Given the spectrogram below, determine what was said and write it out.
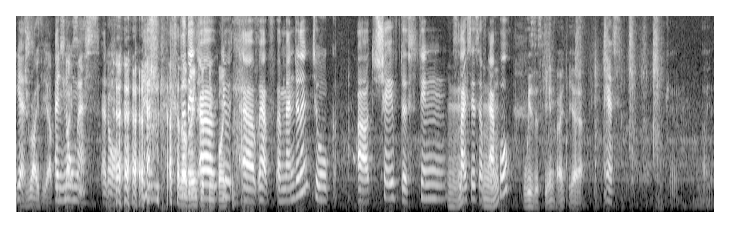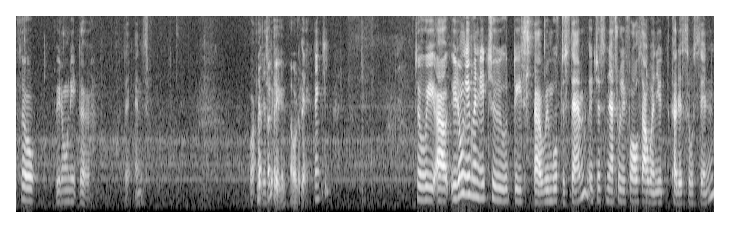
yes, dry the apple and no mess at all. That's so another this, interesting uh, point. You, uh, we have a mandolin to uh, shave the thin Mm-hmm. slices of apple. With the skin, right? Yeah. Yes. Okay. Nice. So we don't need the the ends. Well, Yeah, just put take it- it. Okay. thank you. So we uh, you don't even need to uh, remove the stem. It just naturally falls out when you cut it so thin.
